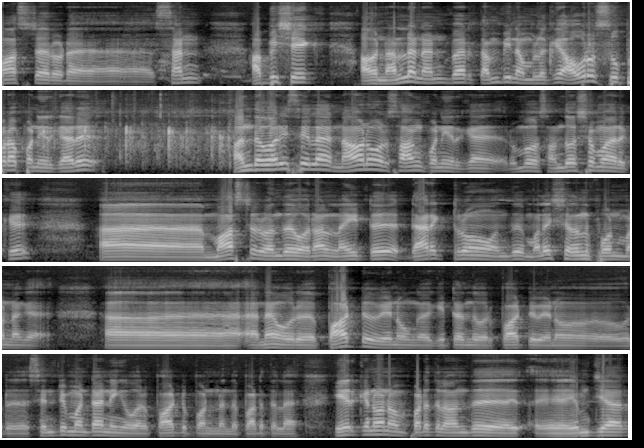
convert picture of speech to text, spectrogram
மாஸ்டரோட சன் அபிஷேக் அவர் நல்ல நண்பர் தம்பி நம்மளுக்கு. அவரும் சூப்பராக பண்ணியிருக்காரு அந்த வரிசையில் நானும் ஒரு சாங் பண்ணியிருக்கேன். ரொம்ப சந்தோஷமாக இருக்குது மாஸ்டர் வந்து ஒரு நாள் நைட்டு டேரக்டரும் வந்து மலேசியாலேருந்து ஃபோன் பண்ணாங்க. ஆனால் அண்ணா ஒரு பாட்டு வேணும் உங்கள் கிட்டேருந்து ஒரு பாட்டு வேணும். ஒரு சென்டிமெண்ட்டாக நீங்கள் ஒரு பாட்டு பண்ணணும் இந்த படத்தில். ஏற்கனவே நம்ம படத்தில் வந்து எம்ஜிஆர்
